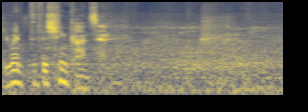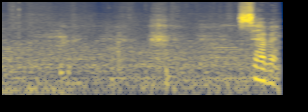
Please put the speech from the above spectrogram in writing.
He went to the Shinkansen. Seven.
